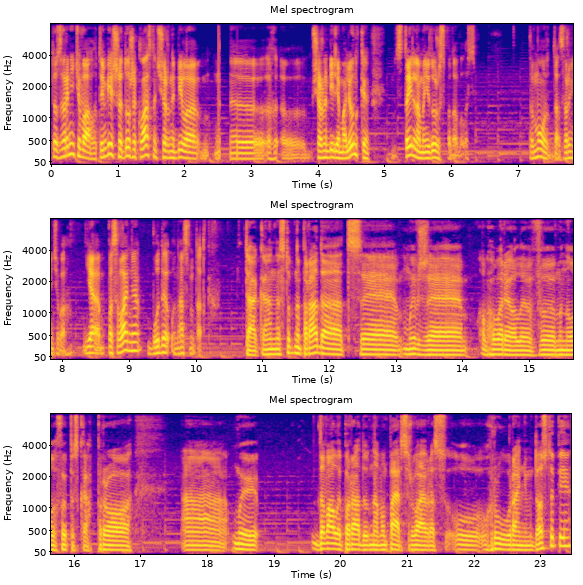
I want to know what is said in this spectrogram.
то зверніть увагу. Тим більше дуже класно чорно-біла, е, е, чорно-білі малюнки. Стильно, мені дуже сподобалось. Тому да, зверніть увагу. Я Посилання буде у нас в нотатках. Так, а наступна порада це ми вже обговорювали в минулих випусках про. А, Ми давали пораду на Vampire Survivors у гру у ранньому доступі.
